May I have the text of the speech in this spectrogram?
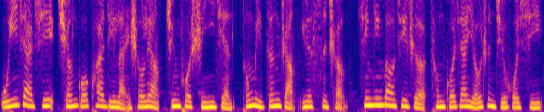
五一假期，全国快递揽收量均破十亿件，同比增长约四成。新京报记者从国家邮政局获悉，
